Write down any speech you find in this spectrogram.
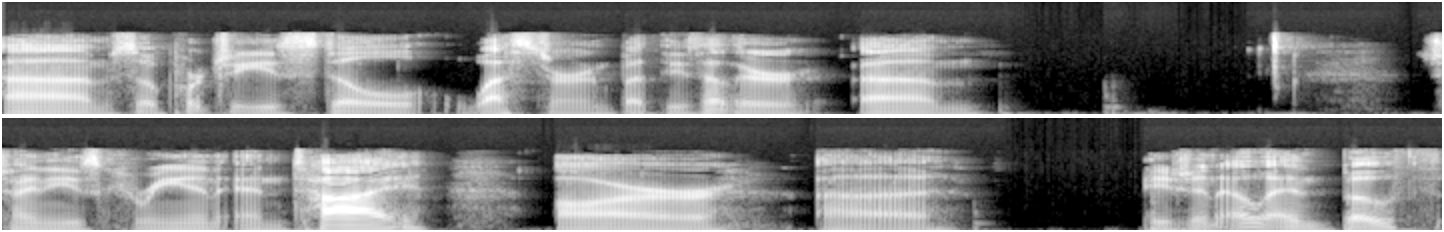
Um, so Portuguese still Western, but these other um, Chinese, Korean, and Thai are uh, Asian. Oh, and both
